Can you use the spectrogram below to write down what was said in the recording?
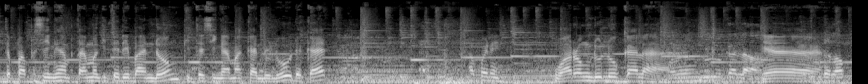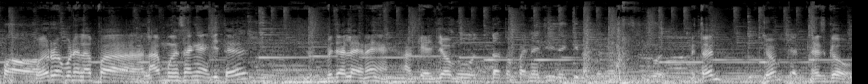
tempat persinggahan pertama kita di Bandung. Kita singgah makan dulu dekat apa ni? Warung dulu kala. Orang dulu kalah. Ya. Kita dah lapar. Perut pun dah lapar. Lama sangat kita berjalan eh. Okey, jom. So, dah tempat Najib lagi nak jalan sikit. Betul? Jom. Let's go.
